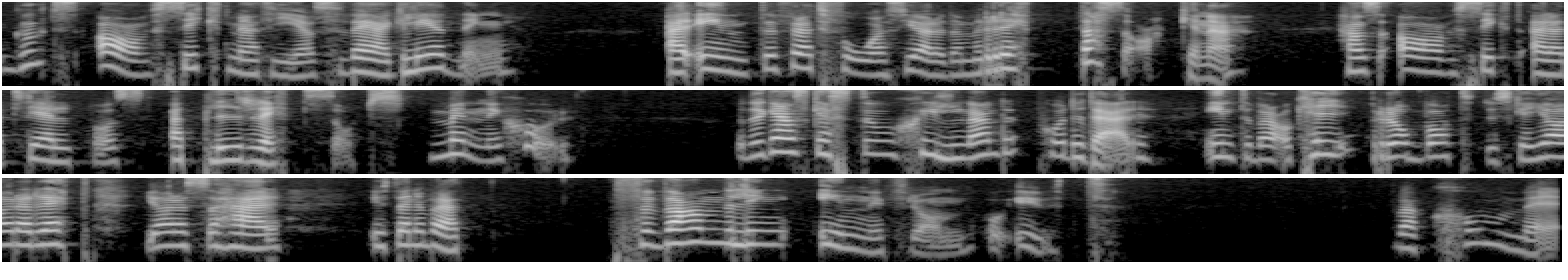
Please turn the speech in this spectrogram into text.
Guds avsikt med att ge oss vägledning är inte för att få oss göra de rätta sakerna. Hans avsikt är att hjälpa oss att bli rätt sorts människor. Och Det är ganska stor skillnad på det där. Inte bara okej, okay, robot, du ska göra rätt, göra så här, utan det är bara förvandling inifrån och ut. Vad kommer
